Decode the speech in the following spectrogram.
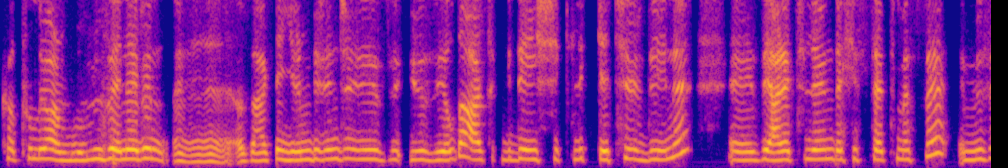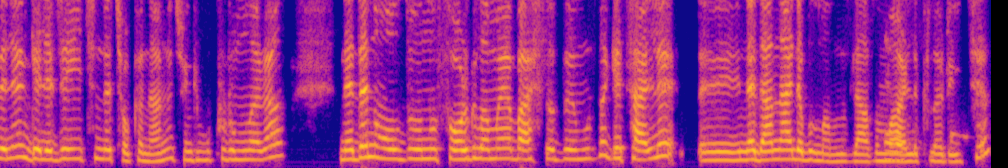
Katılıyorum. Bu müzelerin e, özellikle 21. yüzyılda artık bir değişiklik geçirdiğini e, ziyaretçilerin de hissetmesi müzelerin geleceği için de çok önemli. Çünkü bu kurumlara neden olduğunu sorgulamaya başladığımızda geçerli e, nedenler de bulmamız lazım evet. varlıkları için. E,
